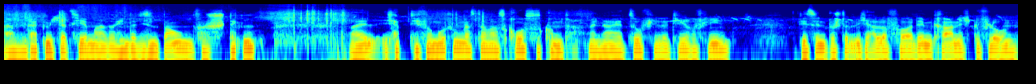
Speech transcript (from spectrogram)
ähm, werde mich jetzt hier mal so hinter diesem Baum verstecken, weil ich habe die Vermutung, dass da was Großes kommt. Wenn da jetzt so viele Tiere fliehen, die sind bestimmt nicht alle vor dem Kranich geflohen.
